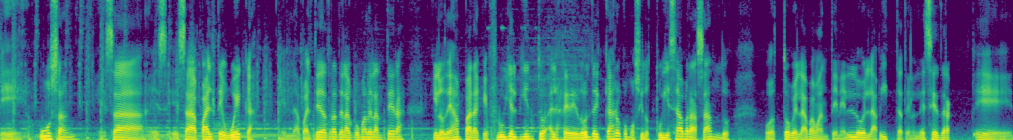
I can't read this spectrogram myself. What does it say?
eh, usan esa, esa parte hueca en la parte de atrás de la goma delantera que lo dejan para que fluya el viento alrededor del carro como si lo estuviese abrazando. O esto, ¿verdad? Para mantenerlo en la pista, tener ese drag eh,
